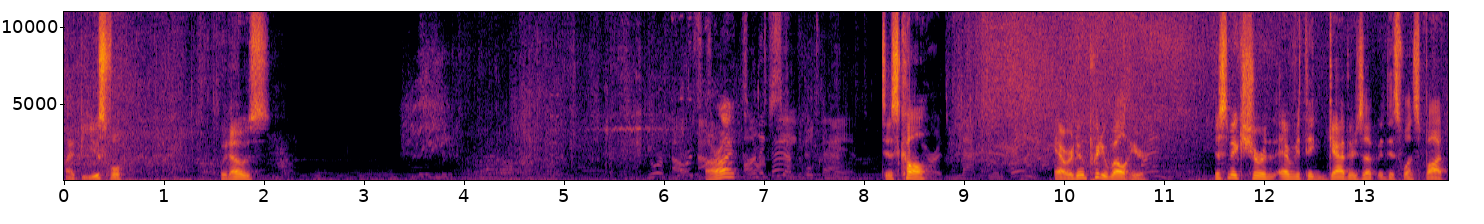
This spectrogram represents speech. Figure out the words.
Might be useful. Who knows? Alright. This call. Yeah, we're doing pretty well here. Just make sure that everything gathers up in this one spot.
